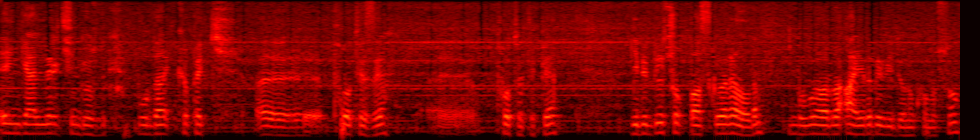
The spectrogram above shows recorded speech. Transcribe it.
Engelliler için gözlük. Burada köpek e, protezi, e, prototipi gibi birçok baskıları aldım. Bu arada ayrı bir videonun konusu.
